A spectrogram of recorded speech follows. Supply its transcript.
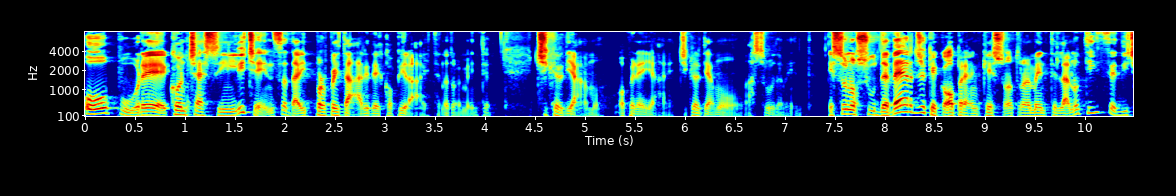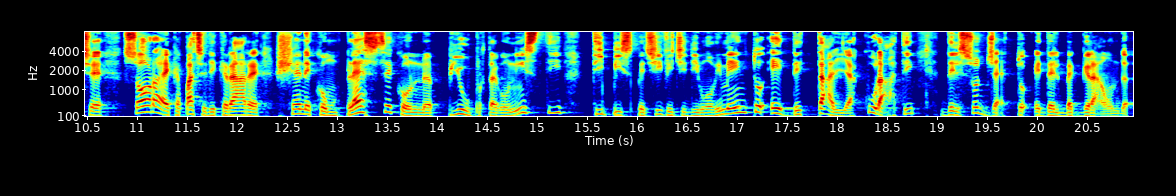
oppure concessi in licenza dai proprietari del copyright, naturalmente. Ci crediamo, OpenAI, ci crediamo assolutamente. E sono su The Verge che copre anch'esso naturalmente la notizia e dice Sora è capace di creare scene complesse con più protagonisti, tipi specifici di movimento e dettagli accurati del soggetto e del background.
